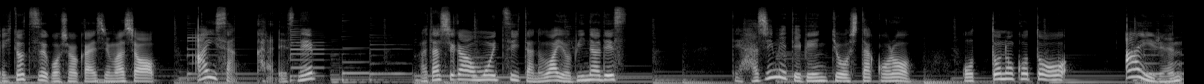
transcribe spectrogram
一つご紹介しましょう。愛さんからですね。私が思いついたのは呼び名です。で初めて勉強した頃、夫のことを愛人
